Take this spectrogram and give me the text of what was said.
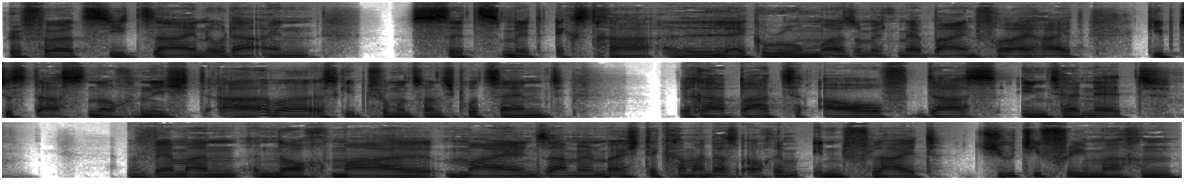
Preferred Seat sein oder ein Sitz mit extra Legroom, also mit mehr Beinfreiheit, gibt es das noch nicht. Aber es gibt 25 Prozent Rabatt auf das Internet. Wenn man nochmal Meilen sammeln möchte, kann man das auch im In-Flight Duty Free machen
